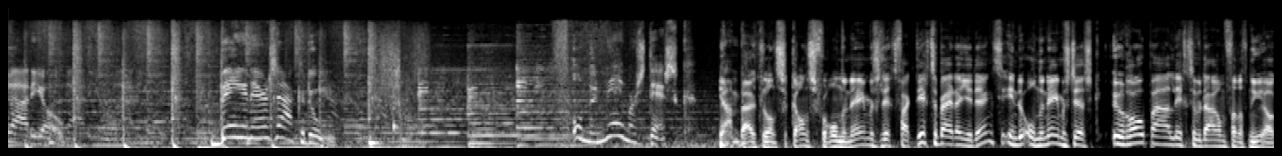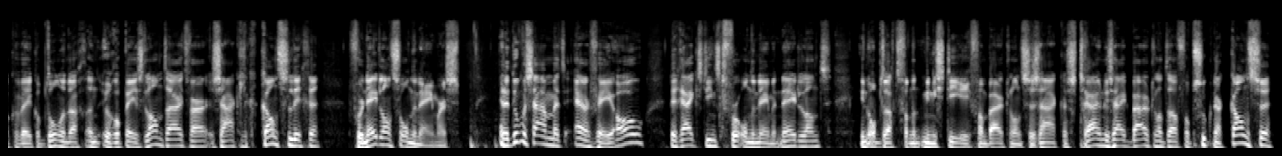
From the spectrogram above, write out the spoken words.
Nieuwsradio. BNR Zaken doen. Ondernemersdesk. Ja, een buitenlandse kans voor ondernemers ligt vaak dichterbij dan je denkt. In de ondernemersdesk Europa lichten we daarom vanaf nu elke week op donderdag een Europees land uit waar zakelijke kansen liggen voor Nederlandse ondernemers. En dat doen we samen met RVO, de Rijksdienst voor Ondernemend Nederland. In opdracht van het ministerie van Buitenlandse Zaken struinen zij het buitenland af op zoek naar kansen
